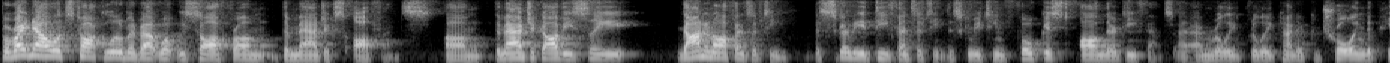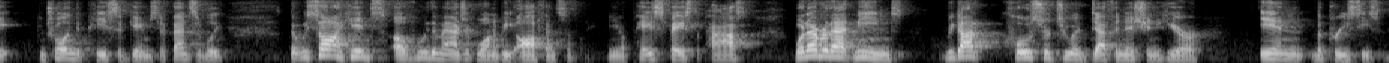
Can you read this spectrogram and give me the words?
But right now, let's talk a little bit about what we saw from the Magic's offense. Um, the Magic, obviously, not an offensive team. This is going to be a defensive team. This is going to be a team focused on their defense and really, really kind of controlling the pa- controlling the pace of games defensively. That we saw hints of who the Magic want to be offensively. You know, pace, space, the pass, whatever that means. We got closer to a definition here in the preseason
